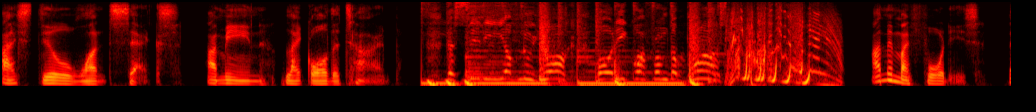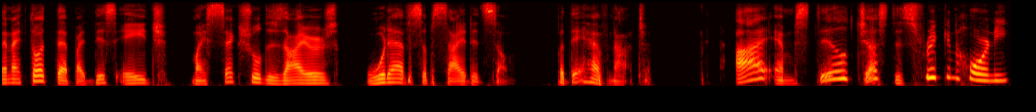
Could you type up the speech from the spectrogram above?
I still want sex. I mean, like all the time. The city of New York, Boricua from the Bronx. I'm in my 40s, and I thought that by this age, my sexual desires would have subsided some, but they have not. I am still just as freaking horny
